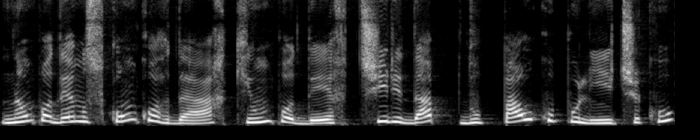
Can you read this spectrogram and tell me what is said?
não podemos concordar que um poder tire da, do palco político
